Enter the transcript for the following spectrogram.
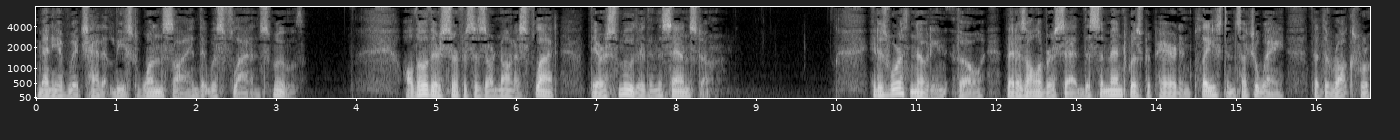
many of which had at least one side that was flat and smooth. Although their surfaces are not as flat, they are smoother than the sandstone. It is worth noting, though, that as Oliver said, the cement was prepared and placed in such a way that the rocks were,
